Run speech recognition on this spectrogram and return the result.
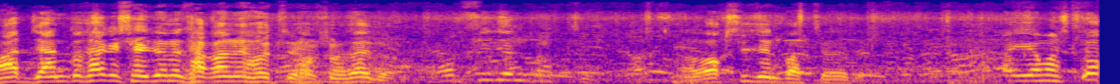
মাছ জ্যান্ত থাকে সেই জন্য থাকানো হচ্ছে সবসময় তাই তো? অক্সিজেন পাচ্ছে। অক্সিজেন পাচ্ছে তাই তো? এই মাছটা?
